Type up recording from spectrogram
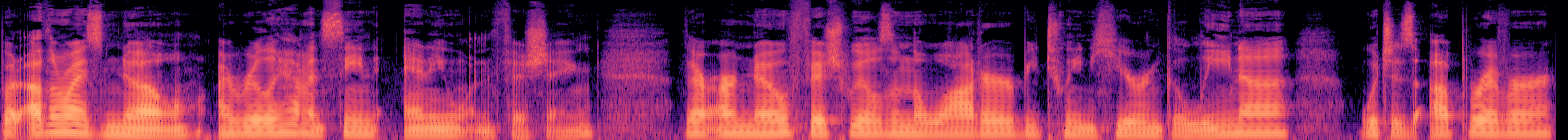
But otherwise, no, I really haven't seen anyone fishing. There are no fish wheels in the water between here and Galena, which is upriver.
